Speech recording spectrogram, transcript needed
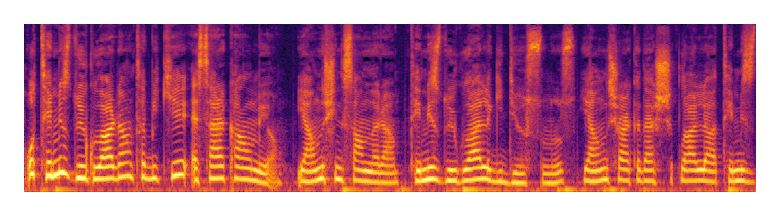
o temiz duygulardan tabii ki eser kalmıyor. Yanlış insanlara temiz duygularla gidiyorsunuz. Yanlış arkadaşlıklarla temiz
